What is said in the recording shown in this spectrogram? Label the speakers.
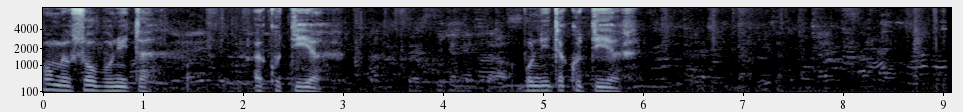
Speaker 1: Como eu sou bonita. A cutia. Bonita cutia.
